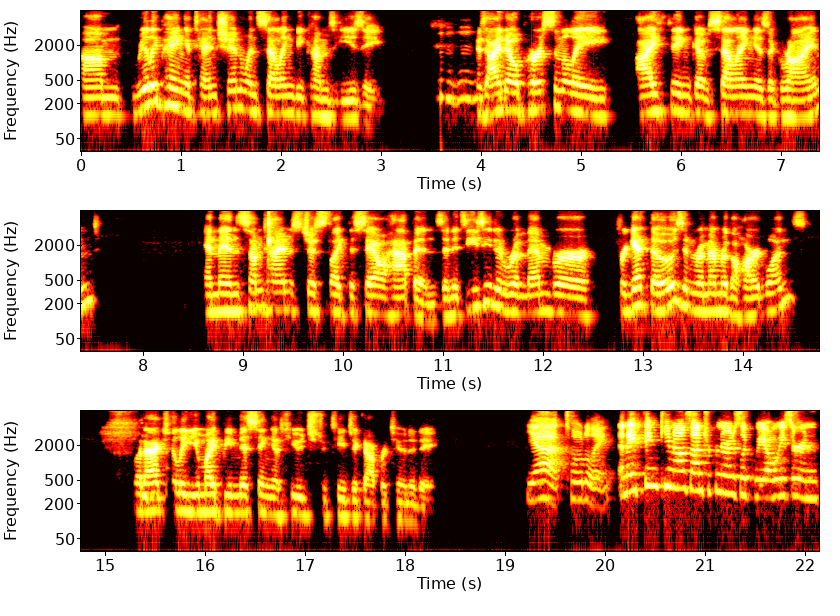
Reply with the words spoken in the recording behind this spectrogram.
um, really paying attention when selling becomes easy. Because mm-hmm. I know personally, I think of selling as a grind. And then sometimes just like the sale happens, and it's easy to remember, forget those and remember the hard ones. But actually, you might be missing a huge strategic opportunity. Yeah, totally. And I think, you know, as entrepreneurs, like we always are in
